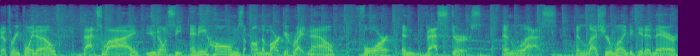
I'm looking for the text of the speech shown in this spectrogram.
or 3.0? That's why you don't see any homes on the market right now for investors unless unless you're willing to get in there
